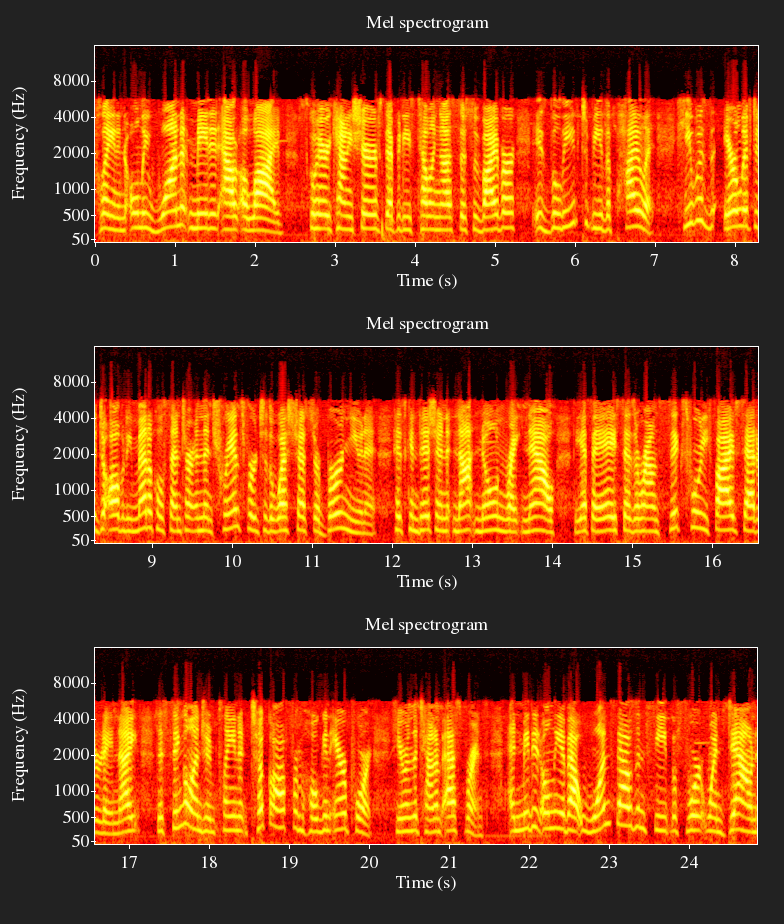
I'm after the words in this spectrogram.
plane and only one made it out alive. Schoharie County Sheriff's deputies telling us the survivor is believed to be the pilot. He was airlifted to Albany Medical Center and then transferred to the Westchester Burn Unit. His condition not known right now. The FAA says around 645 Saturday night, the single-engine plane took off from Hogan Airport here in the town of Esperance and made it only about 1,000 feet before it went down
